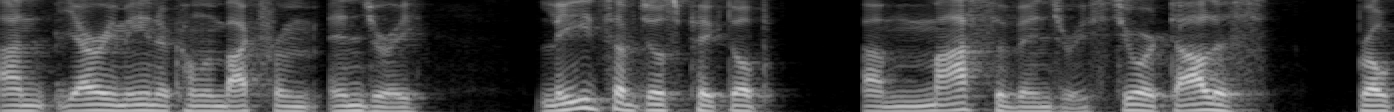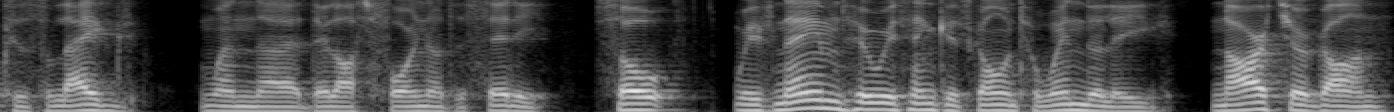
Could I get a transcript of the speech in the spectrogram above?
and Yerry Mina coming back from injury. Leeds have just picked up a massive injury. Stuart Dallas broke his leg when uh, they lost 4 0 to City. So we've named who we think is going to win the league. Norwich are gone,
